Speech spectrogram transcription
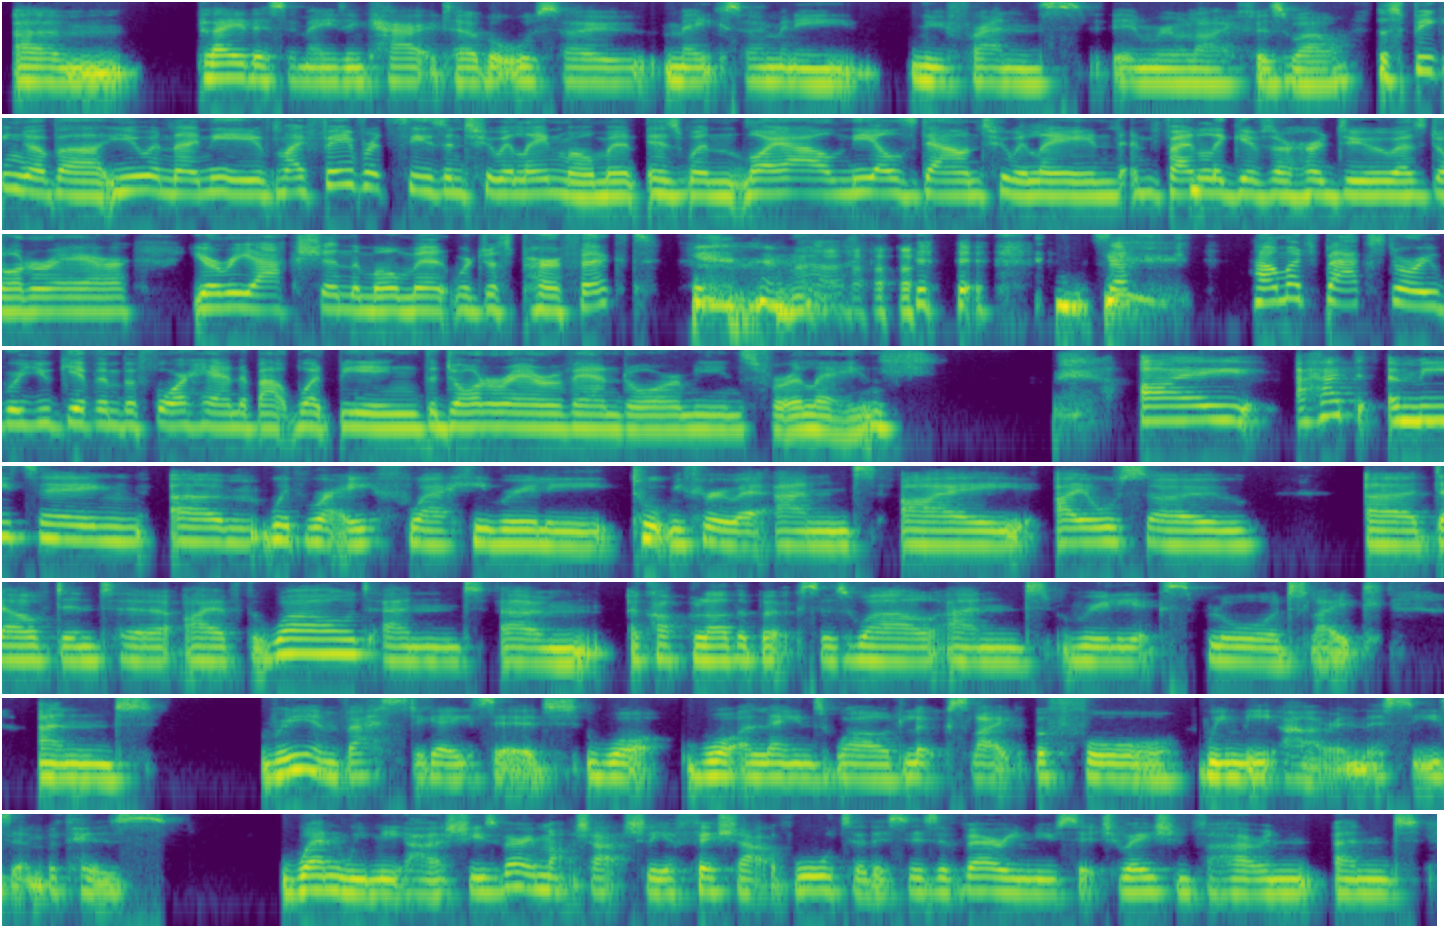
um play this amazing character, but also make so many new friends in real life as well. So speaking of uh, you and Nynaeve, my favorite season two Elayne moment is when Loial kneels down to Elayne and finally gives her her due as daughter heir. Your reaction, the moment, were just perfect. uh, so. How much backstory were you given beforehand about what being the daughter heir of Andor means for Elayne? I I had a meeting um, with Rafe where he really talked me through it, and I I also uh, delved into Eye of the World and um, a couple other books as well, and really explored like and really investigated what what Elayne's world looks like before we meet her in this season because when we meet her, she's very much actually a fish out of water. This is a very new situation for her and and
